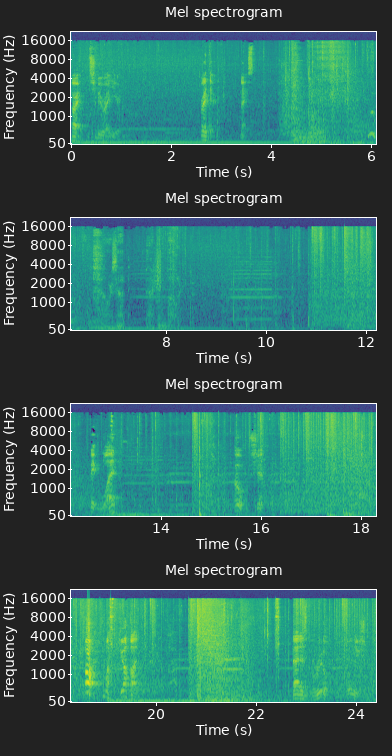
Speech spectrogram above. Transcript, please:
Alright, this should be right here. Right there. Nice. Whew. Power's up. Back the boat. Wait, what? Oh, shit. Oh my god! That is brutal. Holy shit.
